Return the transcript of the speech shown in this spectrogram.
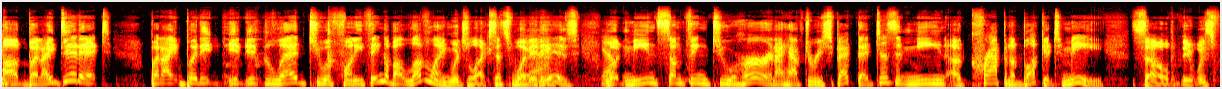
Uh, but I did it. But I. But it, it. It led to a funny thing about love language, Lex. That's what it Yeah. is. Yep. What means something to her, and I have to respect that. Doesn't mean a crap in a bucket to me. So it was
